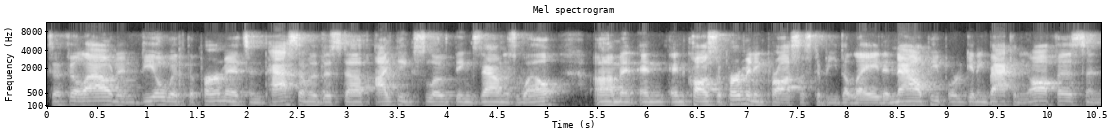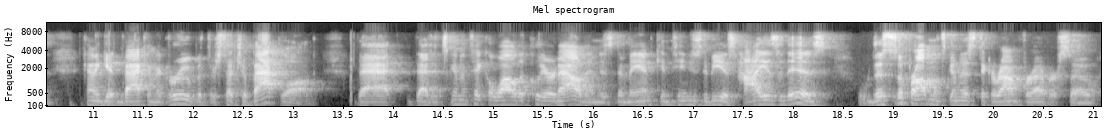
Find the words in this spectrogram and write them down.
to fill out and deal with the permits and pass some of this stuff, I think slowed things down as well. Um, and, and and caused the permitting process to be delayed. And now people are getting back in the office and kind of getting back in the groove, but there's such a backlog that that it's going to take a while to clear it out. And as demand continues to be as high as it is, this is a problem that's going to stick around forever. So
